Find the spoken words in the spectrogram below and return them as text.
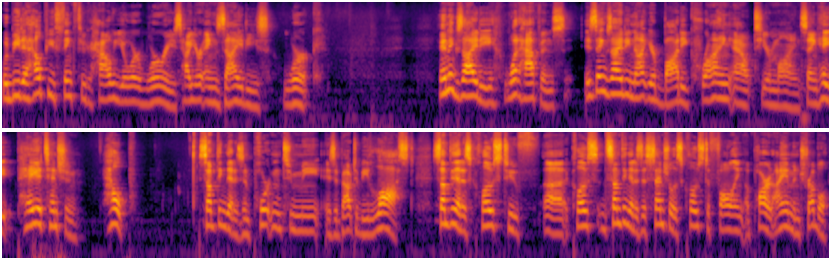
would be to help you think through how your worries, how your anxieties work. In anxiety, what happens is anxiety not your body crying out to your mind, saying, hey, pay attention, help. Something that is important to me is about to be lost. Something that is close to uh, close, something that is essential is close to falling apart. I am in trouble.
